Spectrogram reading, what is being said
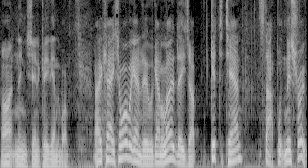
Right, and then you send a key down the bottom. Okay, so what we're going to do, we're going to load these up, get to town, start putting this through.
